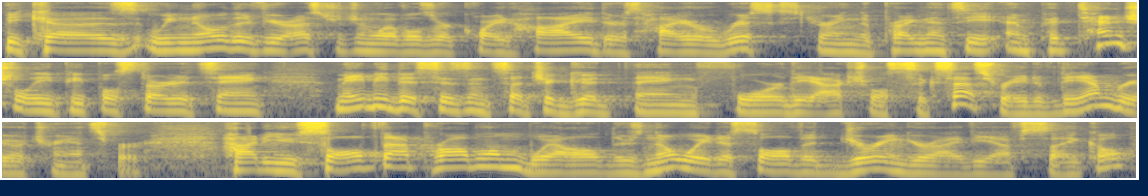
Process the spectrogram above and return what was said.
because we know that if your estrogen levels are quite high, there's higher risks during the pregnancy, and potentially people started saying maybe this isn't such a good thing for the actual success rate of the embryo transfer. How do you solve that problem? Well, there's no way to solve it during your IVF cycle.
